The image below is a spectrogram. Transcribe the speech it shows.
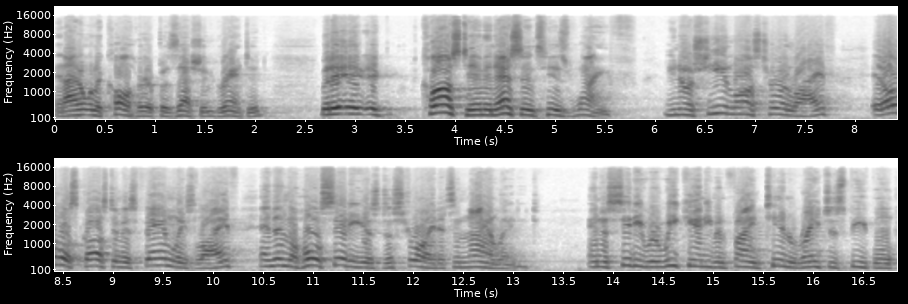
And I don't want to call her a possession, granted, but it, it, cost him, in essence, his wife. You know, she lost her life. It almost cost him his family's life, and then the whole city is destroyed. It's annihilated. In a city where we can't even find 10 righteous people,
